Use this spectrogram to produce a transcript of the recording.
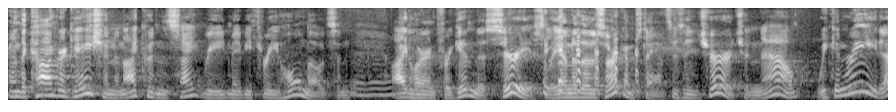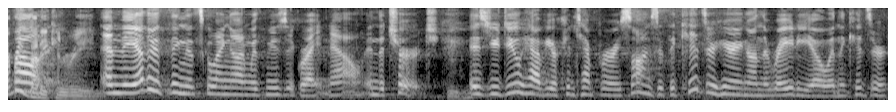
And the congregation, and I couldn't sight read maybe three whole notes, and I learned forgiveness seriously under those circumstances in church. And now we can read. Everybody Well, can read. And the other thing that's going on with music right now in the church Mm-hmm. is you do have your contemporary songs that the kids are hearing on the radio and the kids are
